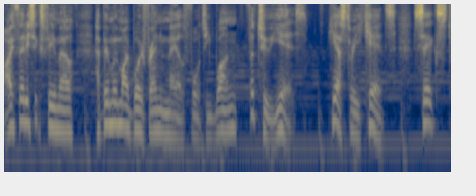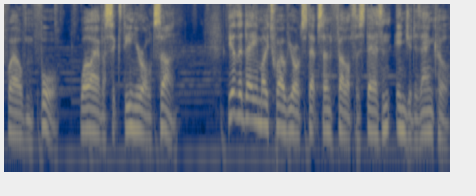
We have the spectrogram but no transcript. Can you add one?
I, 36 female, have been with my boyfriend, male 41, for two years. He has three kids 6, 12, and 4, while I have a 16 year old son. The other day, my 12 year old stepson fell off the stairs and injured his ankle.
